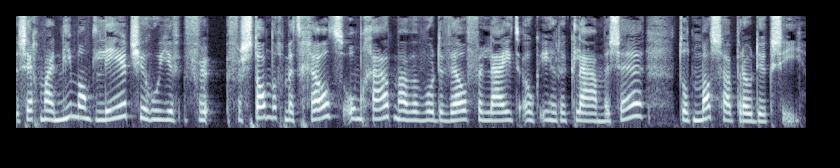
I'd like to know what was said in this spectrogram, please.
zeg maar, niemand leert je hoe je verstandig met geld omgaat, maar we worden wel verleid ook in reclames hè, tot massaproductie.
